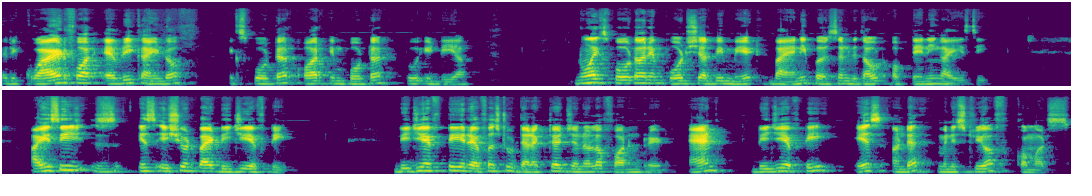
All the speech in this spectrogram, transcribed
required for every kind of exporter or importer to India. No export or import shall be made by any person without obtaining IEC. IEC is, is issued by DGFT DGFT refers to Director General of Foreign Trade and DGFT is under Ministry of Commerce.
